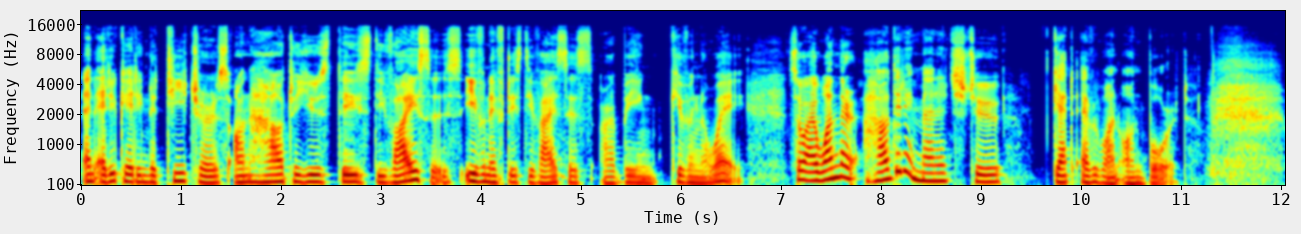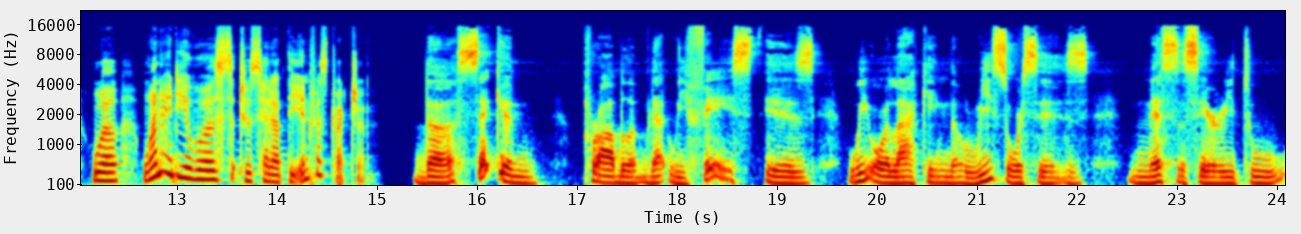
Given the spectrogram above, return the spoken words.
and educating the teachers on how to use these devices even if these devices are being given away. So i wonder how did they manage to get everyone on board? Well one idea was to set up the infrastructure the second problem that we face is we are lacking the resources necessary to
